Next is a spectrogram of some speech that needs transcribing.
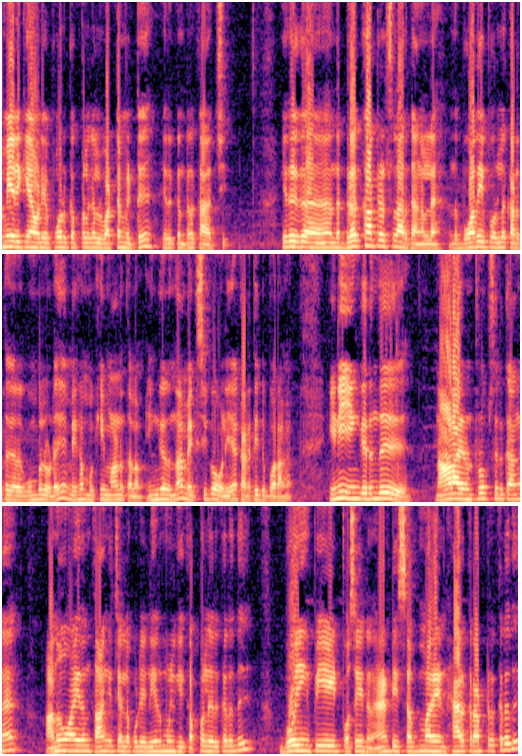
அமெரிக்காவுடைய போர்க்கப்பல்கள் வட்டமிட்டு இருக்கின்ற காட்சி. இது அந்த ட்ரக் கார்டல்ஸ்லாம் இருக்காங்கல்ல அந்த போதைப் பொருளை கடத்துகிற கும்பலுடைய மிக முக்கியமான தளம். இங்கேருந்து தான் மெக்சிகோ வழியாக கடத்திட்டு போகிறாங்க இனி இங்கேருந்து நாலாயிரம் ட்ரூப்ஸ் இருக்காங்க. அணு ஆயுதம் தாங்கி செல்லக்கூடிய நீர்மூழ்கி கப்பல் இருக்கிறது. Boeing P eight Poseidon anti submarine aircraft இருக்கிறது.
